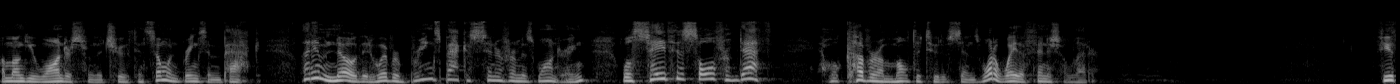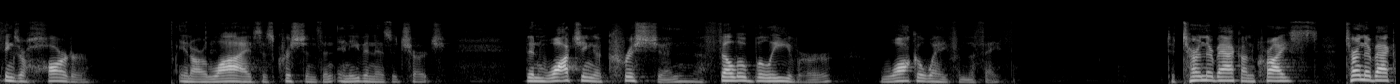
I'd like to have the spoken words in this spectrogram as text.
among you wanders from the truth and someone brings him back, let him know that whoever brings back a sinner from his wandering will save his soul from death and will cover a multitude of sins. What a way to finish a letter. Few things are harder in our lives as Christians and, and even as a church than watching a Christian, a fellow believer, walk away from the faith. To turn their back on Christ, turn their back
